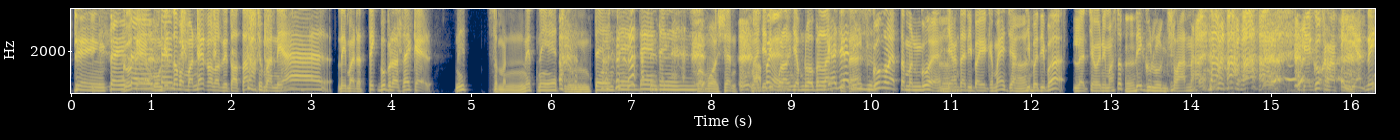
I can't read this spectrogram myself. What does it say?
Ding, ding, Gue kayak ding, mungkin ding. tuh momennya kalau di total cuman ya 5 detik gue berasa kayak nih semenit nih ting teng teng teng teng slow motion nggak jadi ya? pulang jam 12 Gak kita jadi, gue ngeliat temen gue Huh? yang tadi pakai kemeja, Huh? tiba-tiba liat cewek ini masuk, dia gulung celana. kayak gue kerapian nih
